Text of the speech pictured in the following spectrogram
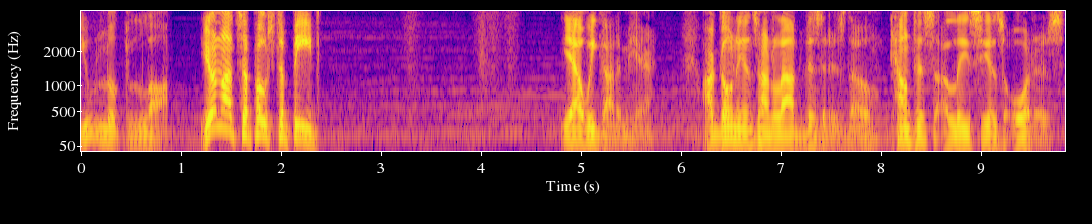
you look lost. You're not supposed to be... Yeah, we got him here. Argonians aren't allowed visitors, though. Countess Alessia's orders.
